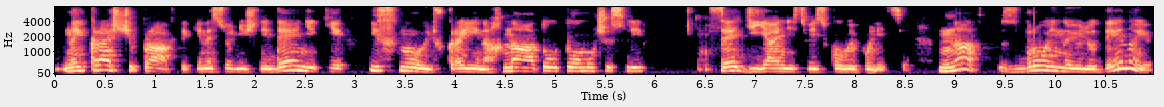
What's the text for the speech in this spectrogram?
найкращі практики на сьогоднішній день, які існують в країнах НАТО, у тому числі. Це діяльність військової поліції над збройною людиною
